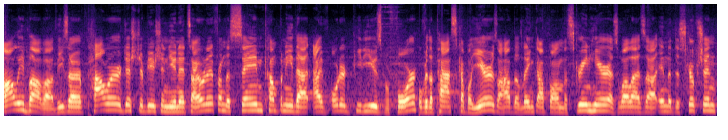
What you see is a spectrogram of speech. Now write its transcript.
Alibaba. These are power distribution units. I ordered it from the same company that I've ordered PDUs before over the past couple years. I'll have the link up on the screen here as well as uh, in the description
